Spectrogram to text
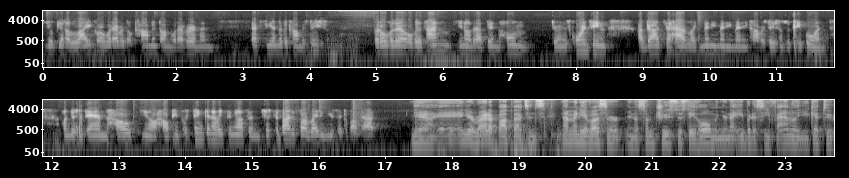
you'll get a like or whatever. They'll comment on whatever, and then that's the end of the conversation. But over the over the time, you know, that I've been home during this quarantine, I've got to have like many, many, many conversations with people and understand how you know how people think and everything else, and just decided to start writing music about that. Yeah, and you're right about that. Since not many of us are, you know, some choose to stay home, and you're not able to see family. You get to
